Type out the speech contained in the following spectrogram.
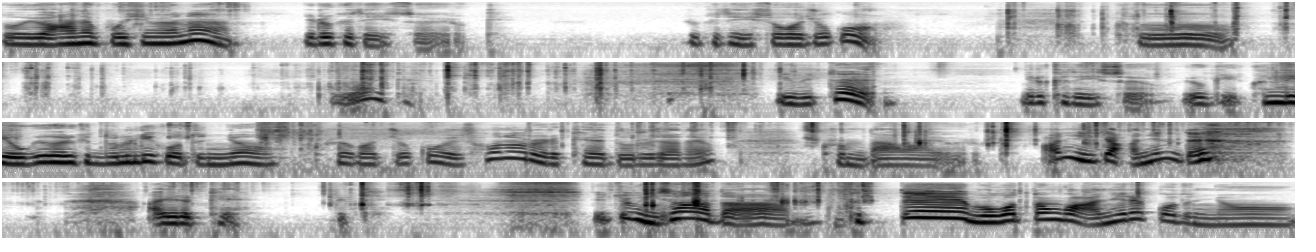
그래서 이 안에 보시면은 이렇게 돼 있어요 이렇게. 이렇게 돼 있어가지고 그 뭐야 이게. 이 밑에 이렇게 돼 있어요. 여기 근데 여기가 이렇게 눌리거든요. 그래가지고 손으로 이렇게 누르잖아요. 그럼 나와요 이렇게. 아니 이게 아닌데. 아 이렇게. 이렇게 좀 이상하다. 그때 먹었던 거 아니랬거든요.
